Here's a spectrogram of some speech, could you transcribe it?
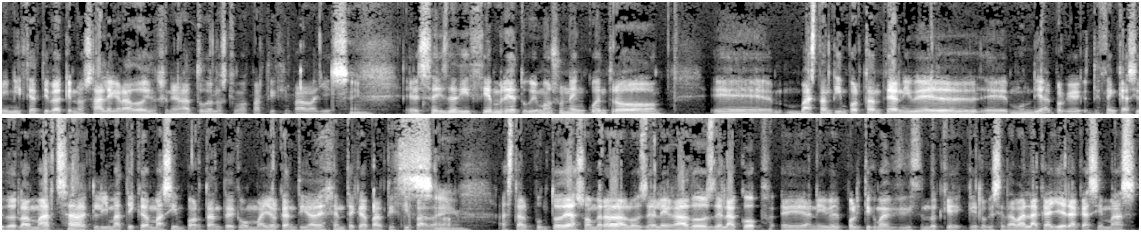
iniciativa que nos ha alegrado en general a todos los que hemos participado allí. El 6 de diciembre tuvimos un encuentro eh, bastante importante a nivel eh, mundial, porque dicen que ha sido la marcha climática más importante con mayor cantidad de gente que ha participado, hasta el punto de asombrar a los delegados de la COP eh, a nivel político, diciendo que, lo que se daba en la calle era casi más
